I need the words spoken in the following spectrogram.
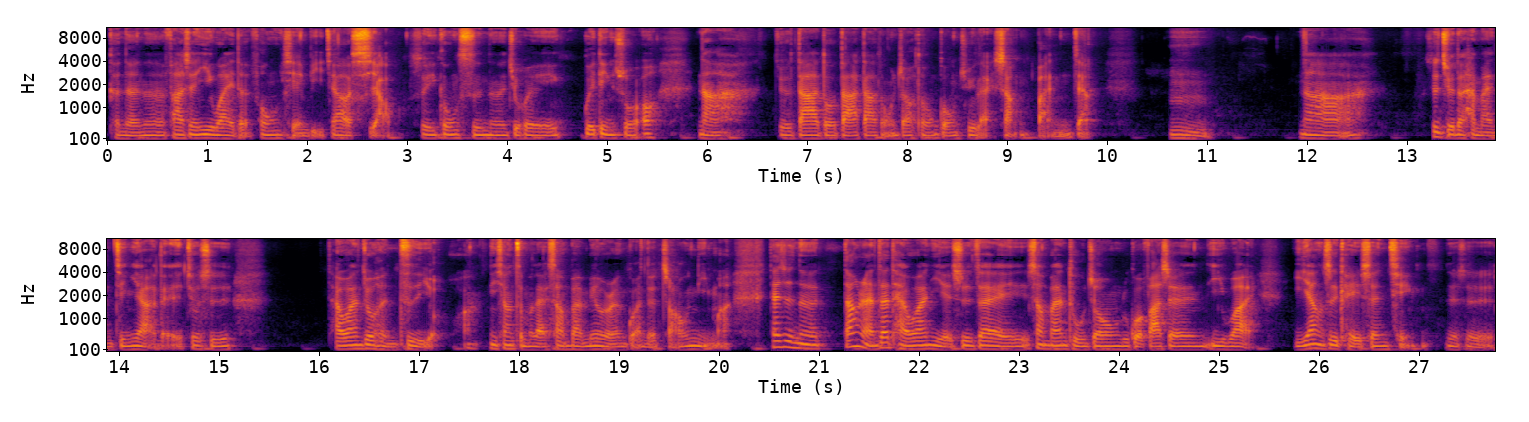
可能呢发生意外的风险比较小，所以公司呢就会规定说，哦，那就是大家都搭大众交通工具来上班，这样，嗯，那是觉得还蛮惊讶的，就是台湾就很自由啊，你想怎么来上班，没有人管得着你嘛。但是呢，当然在台湾也是在上班途中，如果发生意外，一样是可以申请，就是。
